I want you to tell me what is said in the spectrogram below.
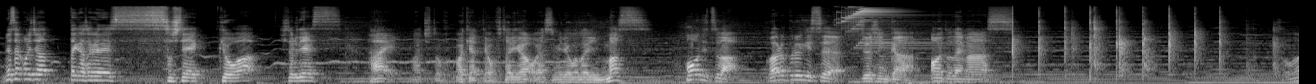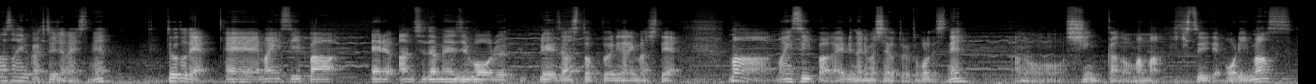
皆さんこんにちは、大川桜です。そして今日は一人です。はい。まあちょっと訳あってお二人がお休みでございます。本日はワルプルギス重心化おめでとうございます。小川さんいるから一人じゃないですね。ということで、えー、マインスイーパー L アンチダメージボールレーザーストップになりまして、まあ、マインスイーパーが L になりましたよというところですね。あのー進化のまま引き継いでおります。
